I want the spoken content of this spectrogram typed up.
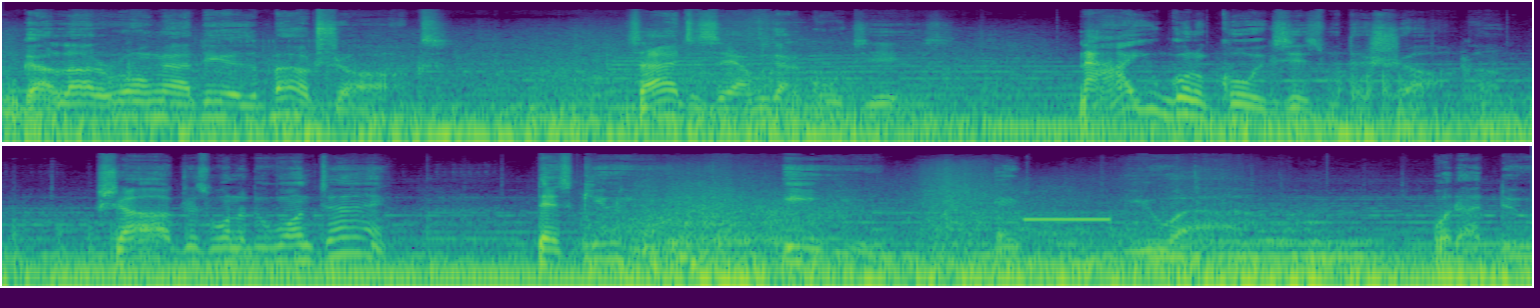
we got a lot of wrong ideas about sharks. Just say we gotta coexist. Now, how you gonna coexist with that shark? Shark just wanna do one thing. That's kill you, eat you, and you out. What I do,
